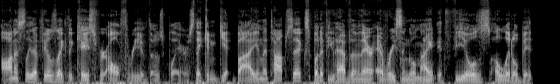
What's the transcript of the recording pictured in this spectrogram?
honestly, that feels like the case for all three of those players. They can get by in the top six, but if you have them there every single night, it feels a little bit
